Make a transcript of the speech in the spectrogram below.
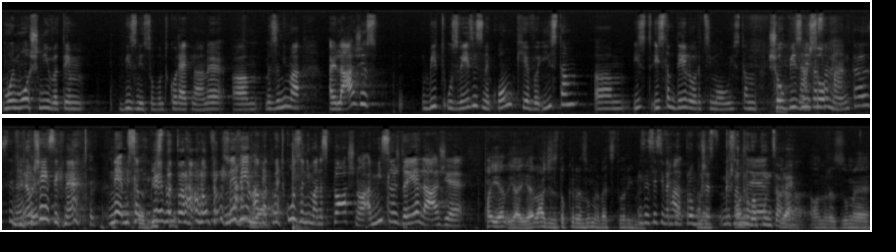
moj mož ni v tem biznisu, bom tako rekla. Ne? Um, me zanima, ali je lažje biti v zvezi z nekom, ki je v istem, um, ist, istem delu, recimo v istem show Naša biznisu. Samanta sedi na ušesih, ne? Ne, mislim, Ker je bilo to ravno vprašanje. ne vem, ampak me tako zanima na splošno. A misliš, da je lažje? Pa je, ja, je lažje, zato ker razume več stvari. ne. Mislim, da si verjetno probo še kakšno On- drugo punco, ne? Ja, on razume,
